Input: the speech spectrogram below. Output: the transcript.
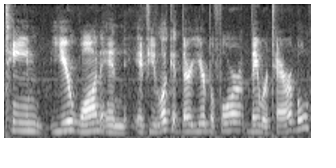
team year one and if you look at their year before they were terrible.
